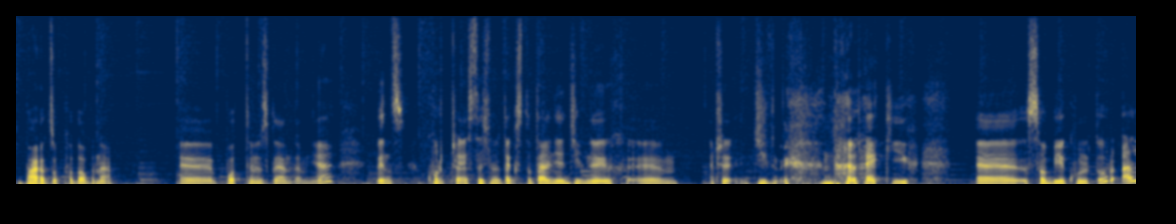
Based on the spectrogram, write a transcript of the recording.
bardzo podobne e, pod tym względem, nie? Więc kurczę, jesteśmy tak z totalnie dziwnych, znaczy dziwnych, dalekich E, sobie kultur, ale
